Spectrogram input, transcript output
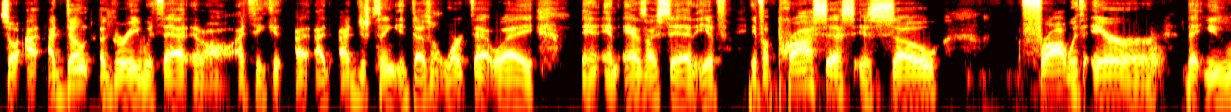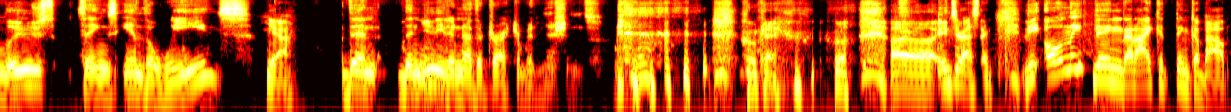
so, I, I don't agree with that at all. I think it. I, I, I just think it doesn't work that way. And, and as I said, if if a process is so fraught with error that you lose things in the weeds, yeah then then you need another director of admissions. okay. uh, interesting. The only thing that I could think about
